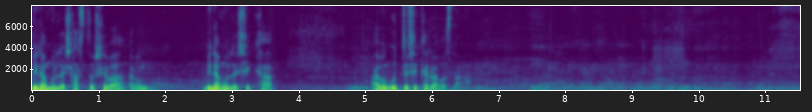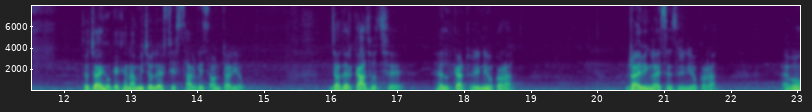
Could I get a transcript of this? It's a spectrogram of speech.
বিনামূল্যে স্বাস্থ্যসেবা এবং বিনামূল্যে শিক্ষা এবং উচ্চশিক্ষার ব্যবস্থা। তো যাই হোক, এখানে আমি চলে এসেছি সার্ভিস অন্টারিও, যাদের কাজ হচ্ছে হেলথ কার্ড রিনিউ করা, ড্রাইভিং লাইসেন্স রিনিউ করা, এবং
